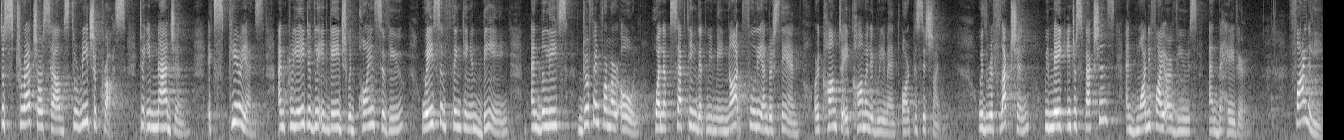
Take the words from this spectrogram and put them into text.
to stretch ourselves to reach across, to imagine, experience, and creatively engage with points of view, ways of thinking and being, and beliefs different from our own, while accepting that we may not fully understand or come to a common agreement or position. With reflection, we make introspections and modify our views and behavior. Finally,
